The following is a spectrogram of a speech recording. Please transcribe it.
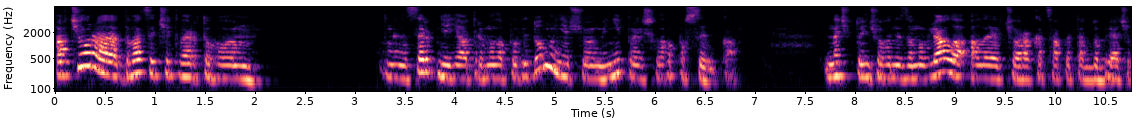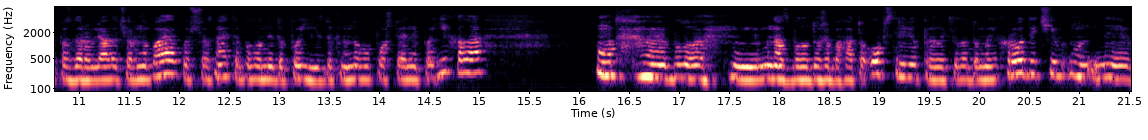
А вчора, 24 серпня, я отримала повідомлення, що мені прийшла посилка. Начебто нічого не замовляла, але вчора Кацапи так добряче поздоровляли Чорнобайку, що, знаєте, було не до поїздок. На нову пошту я не поїхала. От е, було у нас було дуже багато обстрілів, прилетіло до моїх родичів. Ну не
